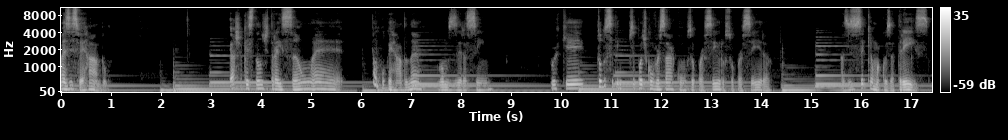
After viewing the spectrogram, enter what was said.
Mas isso é errado? Eu acho que a questão de traição é, é um pouco errado, né? Vamos dizer assim. Porque tudo você, tem, você pode conversar com o seu parceiro, sua parceira. Às vezes você quer uma coisa a três,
